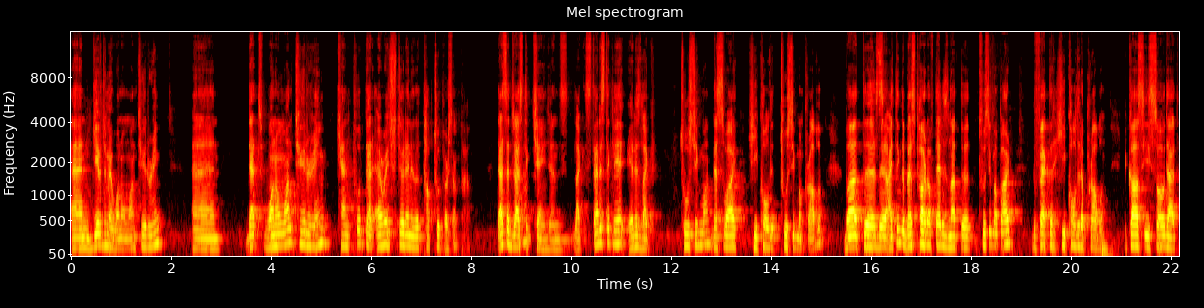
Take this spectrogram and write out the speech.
and give them a one-on-one tutoring and that one-on-one tutoring can put that average student in the top two percentile. That's a drastic change and like statistically it is like two sigma. That's why he called it two sigma problem. But uh, the, i think the best part of that is not the two sigma part the fact that he called it a problem. Because he saw that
